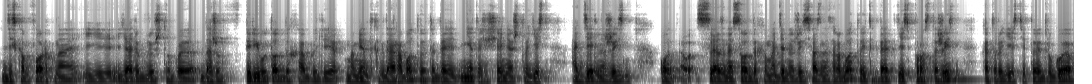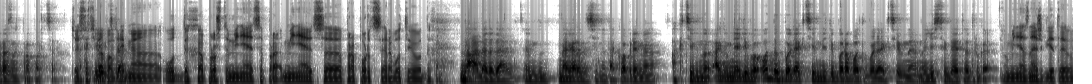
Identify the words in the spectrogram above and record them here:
дискомфортно, и я люблю, чтобы даже в период отдыха были моменты, когда я работаю, тогда нет ощущения, что есть отдельно жизнь, от, связанная с отдыхом, отдельная жизнь, связанная с работой, и тогда это есть просто жизнь, в которой есть и то, и другое в разных пропорциях. То есть а у тебя, у тебя во время отдыха просто меняется, про, меняются пропорции работы и отдыха? Да, да, да, да. Наверное, действительно так. Во время активного... У меня либо отдых более активный, либо работа более активная, но есть всегда это другое. У меня, знаешь, где-то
